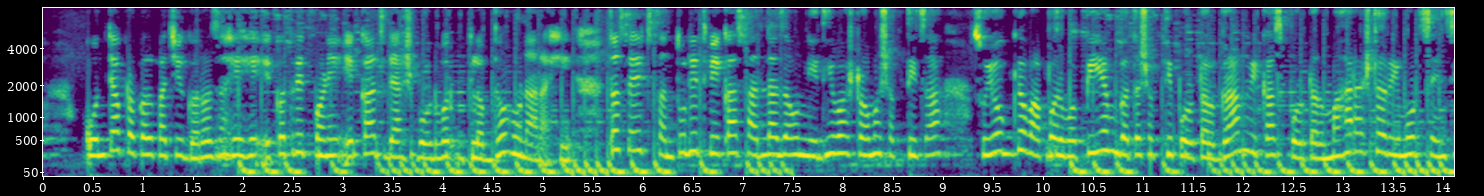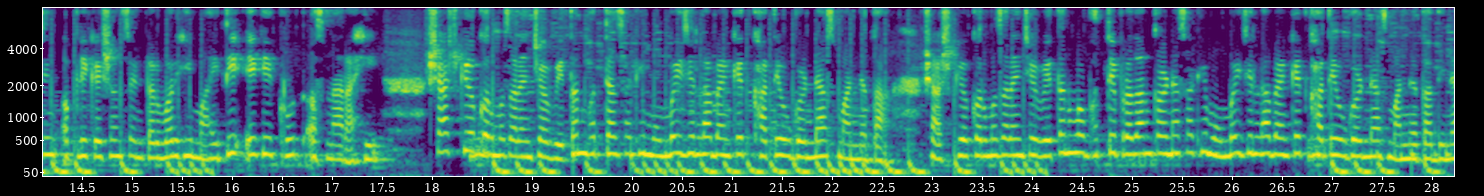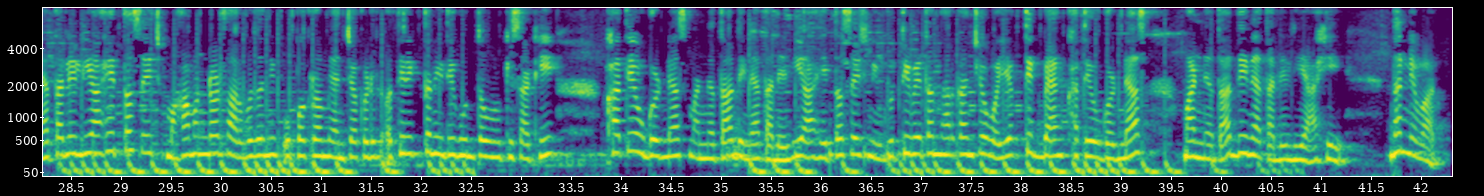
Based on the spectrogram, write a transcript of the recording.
कोणत्या प्रकल्पाची गरज आहे हे एकत्रितपणे एकाच डॅशबोर्डवर उपलब्ध होणार आहे. तसेच संतुलित विकास साधला जाऊन निधी व श्रमशक्तीचा सुयोग्य वापर व पी एम गतशक्ती पोर्टल ग्राम विकास portal Maharashtra remote sensing application सेंटरवर ही माहिती एकीकृत असणार आहे. शासकीय कर्मचाऱ्यांच्या वेतन भत्त्यांसाठी मुंबई जिल्हा बँकेत खाते उघडण्यास मान्यता. शासकीय कर्मचाऱ्यांचे वेतन व भत्ते प्रदान करण्यासाठी मुंबई जिल्हा बँकेत खाते उघडण्यास मान्यता देण्यात आलेली आहे. तसेच महामंडळ सार्वजनिक उपक्रम यांच्याकडील अतिरिक्त निधी गुंतवणुकीसाठी खाते उघडण्यास मान्यता देण्यात आलेली आहे. तसेच निवृत्ती वेतनधारकांचे वैयक्तिक बँक खाते उघडण्यास मान्यता देण्यात आलेली आहे. धन्यवाद.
